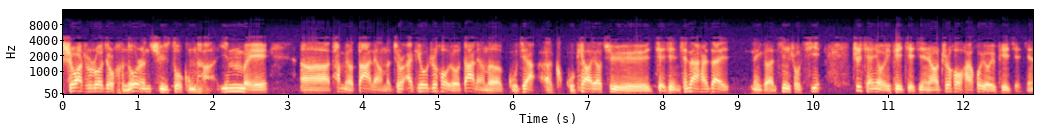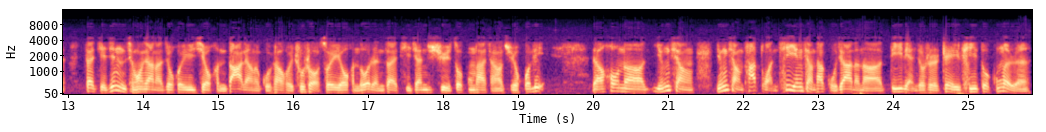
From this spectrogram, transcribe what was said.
实话实说，就是很多人去做空它，因为呃，他们有大量的，就是 IPO 之后有大量的股价呃股票要去解禁，现在还在那个禁售期。之前有一批解禁，然后之后还会有一批解禁。在解禁的情况下呢，就会预期有很大量的股票会出售，所以有很多人在提前去做空它，想要去获利。然后呢，影响影响它短期影响它股价的呢，第一点就是这一批做空的人，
